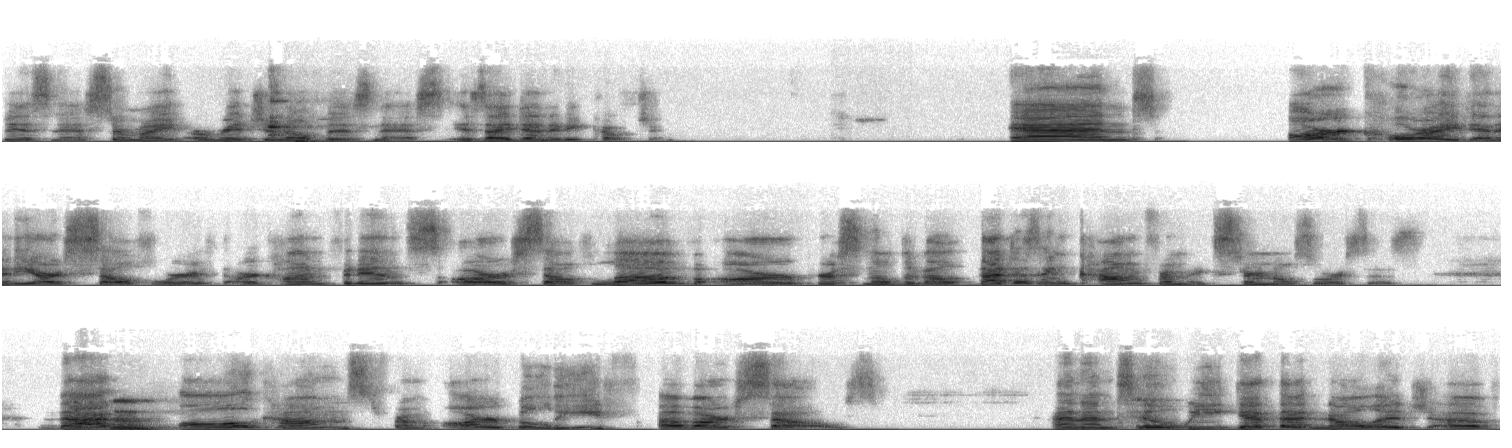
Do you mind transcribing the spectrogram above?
business or my original business is identity coaching. And our core identity, our self-worth, our confidence, our self-love, our personal development, that doesn't come from external sources. That Mhm. all comes from our belief of ourselves. And until we get that knowledge of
